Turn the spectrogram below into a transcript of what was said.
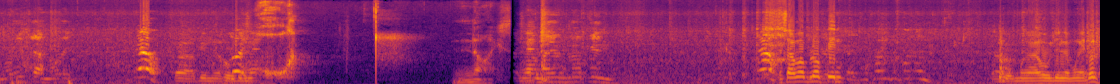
Murid lang, murid. Yo! Grabe mga huli mo. Kaya yung bluepin. Kasama bluepin. Grabe mga huli ng mga idol.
